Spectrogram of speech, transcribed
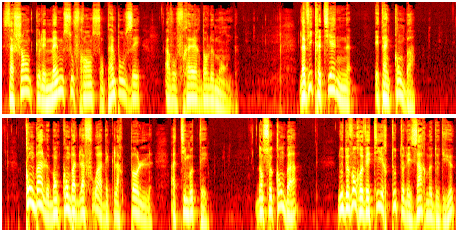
sachant que les mêmes souffrances sont imposées à vos frères dans le monde. La vie chrétienne est un combat. Combat le bon combat de la foi, déclare Paul à Timothée. Dans ce combat, nous devons revêtir toutes les armes de Dieu,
